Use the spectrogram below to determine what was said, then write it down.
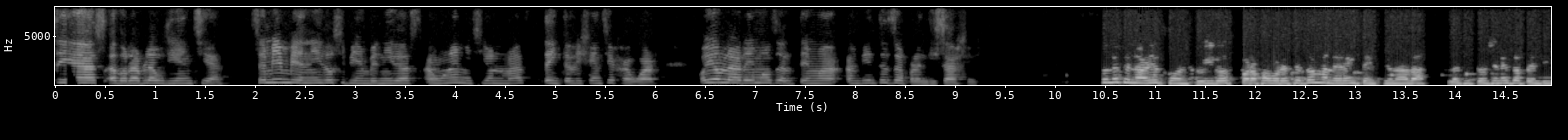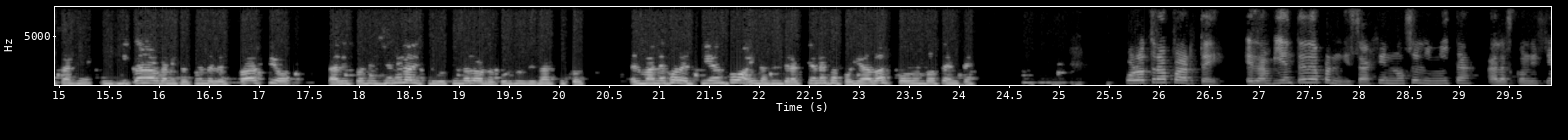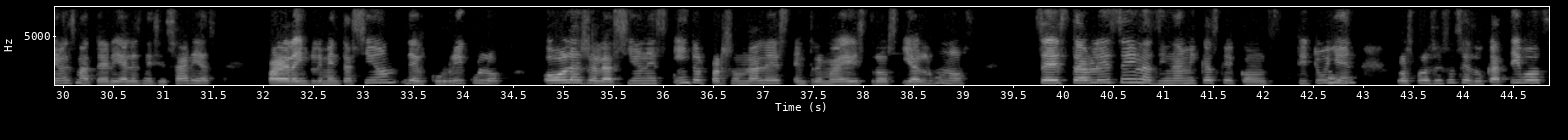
días, adorable audiencia. Sean bienvenidos y bienvenidas a una emisión más de Inteligencia Jaguar. Hoy hablaremos del tema ambientes de aprendizaje. Son escenarios construidos para favorecer de manera intencionada las situaciones de aprendizaje. Implican la organización del espacio, la disposición y la distribución de los recursos didácticos, el manejo del tiempo y las interacciones apoyadas por un docente. Por otra parte, el ambiente de aprendizaje no se limita a las condiciones materiales necesarias para la implementación del currículo o las relaciones interpersonales entre maestros y alumnos. Se establecen las dinámicas que constituyen los procesos educativos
